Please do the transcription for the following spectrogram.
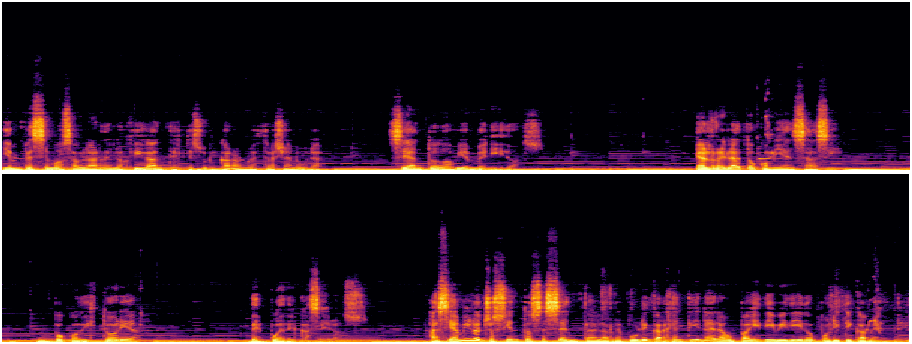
y empecemos a hablar de los gigantes que surcaron nuestra llanura. Sean todos bienvenidos. El relato comienza así. Un poco de historia después de caseros. Hacia 1860 la República Argentina era un país dividido políticamente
